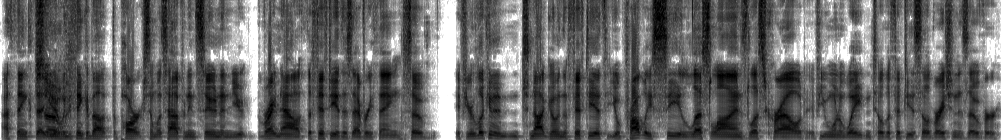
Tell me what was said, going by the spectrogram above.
I think that you know when you think about the parks and what's happening soon, and you right now the 50th is everything. So if you're looking to not go in the 50th, you'll probably see less lines, less crowd if you want to wait until the 50th celebration is over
